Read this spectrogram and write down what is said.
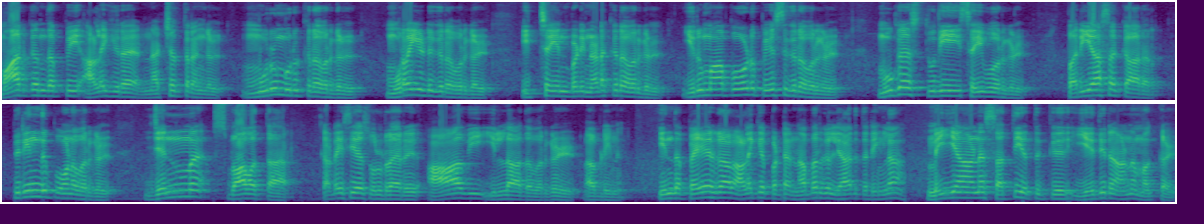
மார்க்கந்தப்பி அலைகிற நட்சத்திரங்கள் முறுமுறுக்கிறவர்கள் முறையிடுகிறவர்கள் இச்சையின்படி நடக்கிறவர்கள் இருமாப்போடு பேசுகிறவர்கள் முகஸ்துதி செய்வோர்கள் பரியாசக்காரர் பிரிந்து போனவர்கள் ஜென்ம ஸ்பாவத்தார் கடைசியாக சொல்கிறாரு ஆவி இல்லாதவர்கள் அப்படின்னு. இந்த பெயர்களால் அழைக்கப்பட்ட நபர்கள் யார் தெரியுங்களா? மெய்யான சத்தியத்துக்கு எதிரான மக்கள்.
